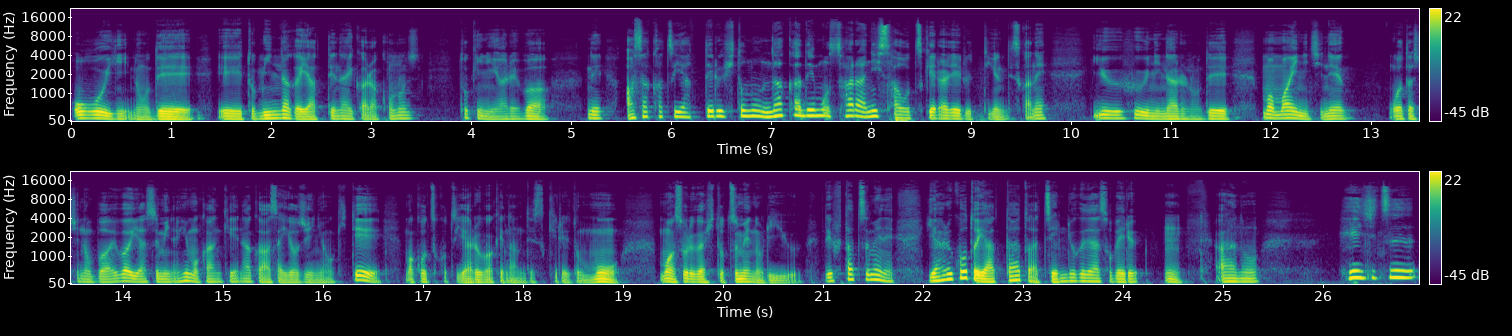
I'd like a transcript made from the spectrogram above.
多いので、えーと、みんながやってないからこの時にやればね朝活やってる人の中でもさらに差をつけられるっていうんですかね。いう風になるので、まあ、毎日ね私の場合は休みの日も関係なく朝4時に起きて、まあ、コツコツやるわけなんですけれどもまあそれが1つ目の理由。で2つ目ねやることやった後は全力で遊べる。うん。あの平日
